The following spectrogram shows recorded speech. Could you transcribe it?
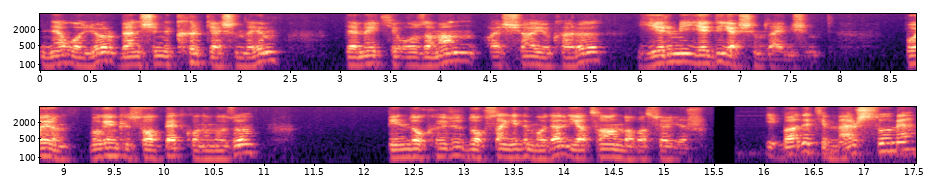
ne oluyor? Ben şimdi 40 yaşındayım. Demek ki o zaman aşağı yukarı 27 yaşındaymışım. Buyurun, bugünkü sohbet konumuzu 1997 model Yatağan Baba söylüyor. İbadeti mersume,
